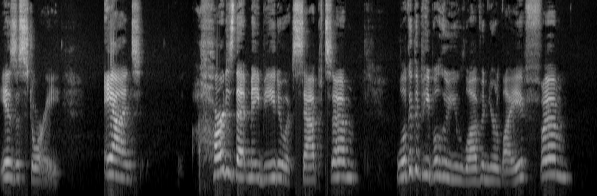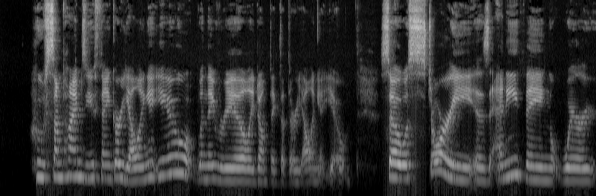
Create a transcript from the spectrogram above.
is a story. And hard as that may be to accept, um, look at the people who you love in your life. Um, who sometimes you think are yelling at you when they really don't think that they're yelling at you. So, a story is anything where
